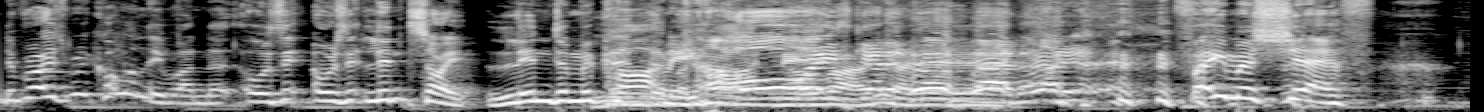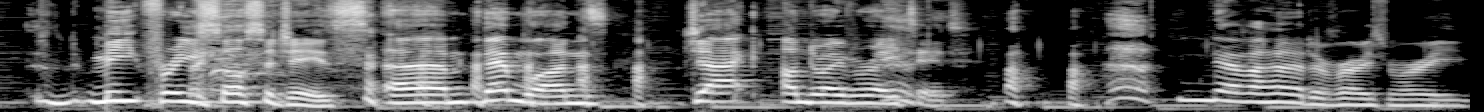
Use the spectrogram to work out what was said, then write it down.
The Rosemary Conley one, that, or is it? Or is it? Lin- sorry, Linda McCartney. McCartney, oh, Always right, get it yeah, wrong, yeah, man. Famous chef. Meat-free sausages. Um, them ones, Jack under overrated. Never heard of Rosemary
